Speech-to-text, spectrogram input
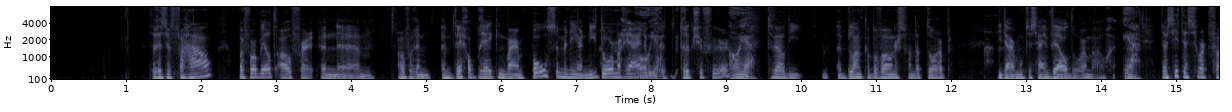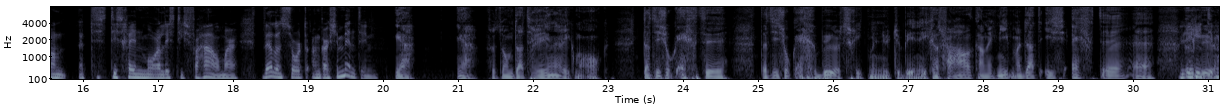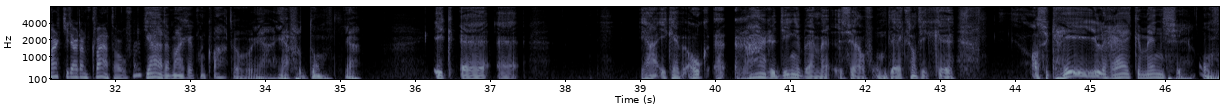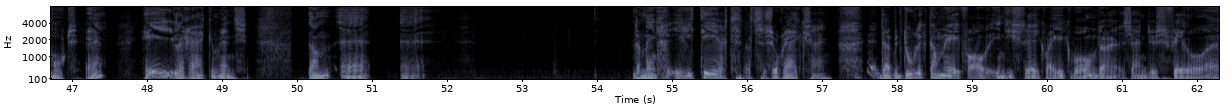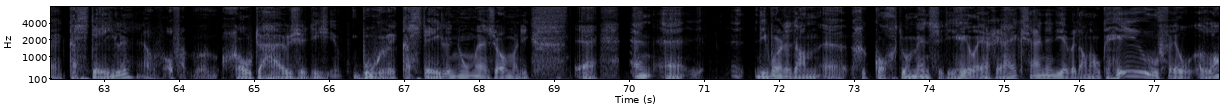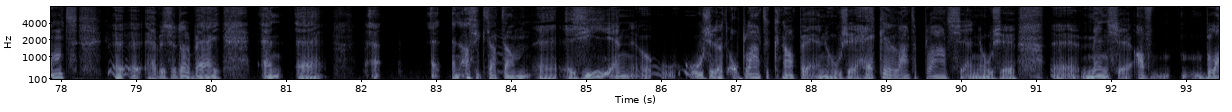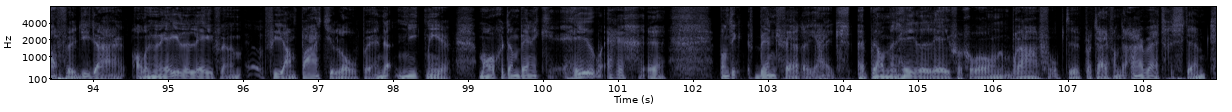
Er is een verhaal bijvoorbeeld over een, ehm, over een, een wegopbreking waar een Poolse meneer niet door mag rijden, Oh ja. een truckchauffeur. Oh ja, Terwijl die eh, blanke bewoners van dat dorp die daar moeten zijn, wel door mogen. ja. Daar zit een soort van. Het is, het is geen moralistisch verhaal, maar wel een soort engagement in. Ja, ja, verdomd, dat herinner ik me ook. Dat is ook echt, eh, dat is ook echt gebeurd, schiet me nu te binnen. Ik, het verhaal kan ik niet, maar dat is echt gebeurd. maak je daar dan kwaad over? Ja, daar maak ik me kwaad over, ja. Ja, verdomd, ja. Ik, ja, ik heb ook rare dingen bij mezelf ontdekt. Want ik, als ik hele rijke mensen ontmoet, hè, hele rijke mensen, dan, eh, eh, dan ben ik geïrriteerd dat ze zo rijk zijn. Eh, Daar bedoel ik dan mee, vooral in die streek waar ik woon. Daar zijn dus veel kastelen, of, of grote huizen die boeren kastelen noemen en zo. Maar die, en die worden dan eh, gekocht door mensen die heel erg rijk zijn. En die hebben dan ook heel veel land, eh, hebben ze daarbij. En... eh, en- als ik dat dan eh, zie en eh, hoe- ze dat op laten knappen en hoe ze hekken laten plaatsen en hoe ze mensen afblaffen die daar al hun hele leven via een paadje lopen en dat niet meer mogen, dan ben ik heel erg. want ik ben verder, ja, ik heb wel mijn hele leven gewoon braaf op de Partij van de Arbeid gestemd.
